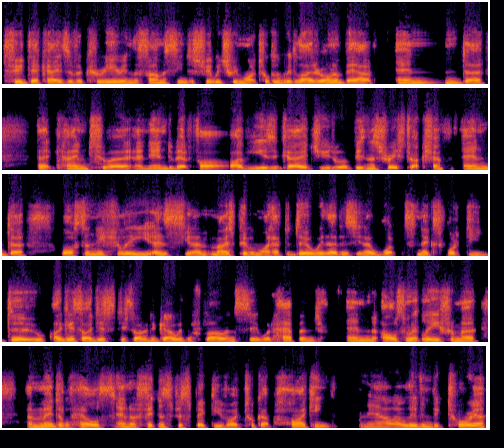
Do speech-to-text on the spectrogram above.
two decades of a career in the pharmacy industry, which we might talk a little bit later on about. And uh, that came to a, an end about five years ago due to a business restructure. And uh, whilst initially, as you know, most people might have to deal with that, is you know, what's next? What do you do? I guess I just decided to go with the flow and see what happened. And ultimately, from a, a mental health and a fitness perspective, I took up hiking. Now I live in Victoria.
